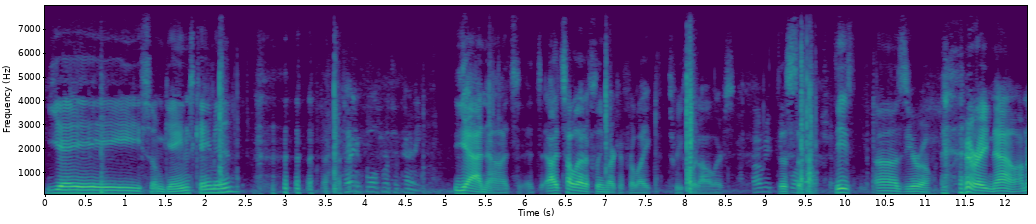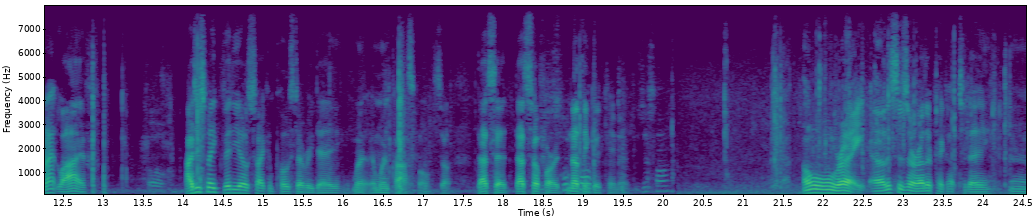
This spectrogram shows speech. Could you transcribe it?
Yay! Some games came in. Titanfall's worth a penny. yeah, no, it's it's. I sell that at a flea market for like three, four dollars. How many people This uh, these uh zero right now. I'm not live. Oh. I just make videos so I can post every day when and when possible. So that's it. That's so far. So Nothing far- good came in. Is this on? All right. Uh, this is our other pickup today. Um,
